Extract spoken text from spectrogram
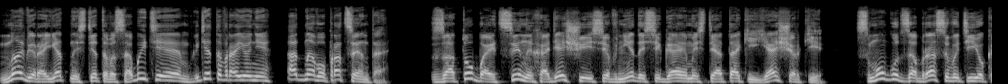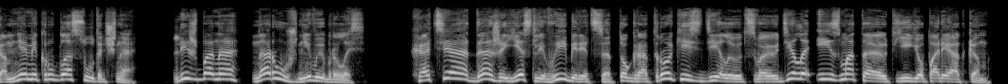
но вероятность этого события где-то в районе 1%. Зато бойцы, находящиеся вне досягаемости атаки ящерки, смогут забрасывать ее камнями круглосуточно, лишь бы она наружу не выбралась. Хотя, даже если выберется, то гратроки сделают свое дело и измотают ее порядком,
